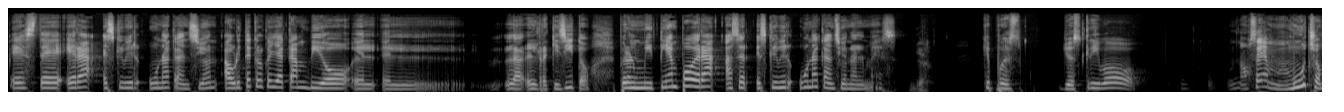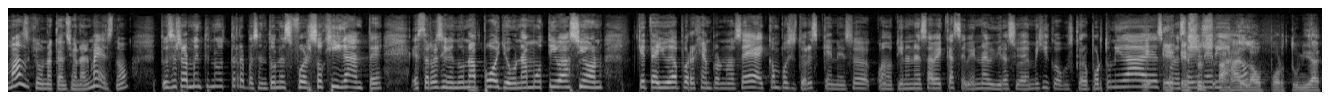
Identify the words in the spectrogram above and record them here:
Este era escribir una canción. Ahorita creo que ya cambió el, el- la- el requisito, pero en mi tiempo era hacer escribir una canción al mes. Ya. Que pues yo escribo no sé, mucho más que una canción al mes, ¿no? Entonces realmente no te representa un esfuerzo gigante, estás recibiendo un apoyo, una motivación que te ayuda, por ejemplo, no sé, hay compositores que en eso, cuando tienen esa beca, se vienen a vivir a Ciudad de México a buscar oportunidades Eh, con eh, ese eso es ajá, la oportunidad.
